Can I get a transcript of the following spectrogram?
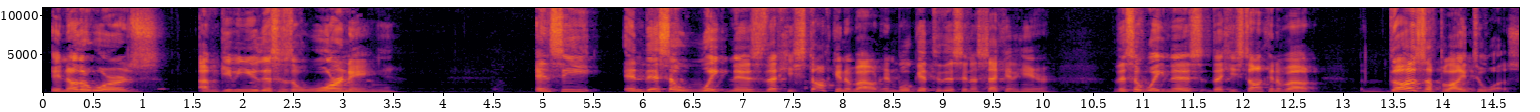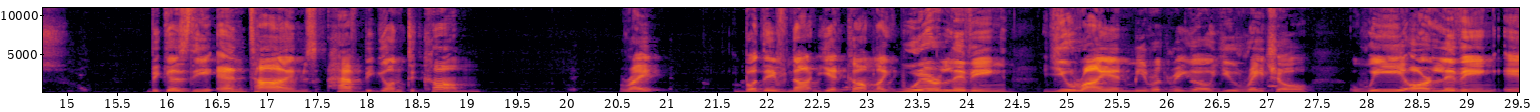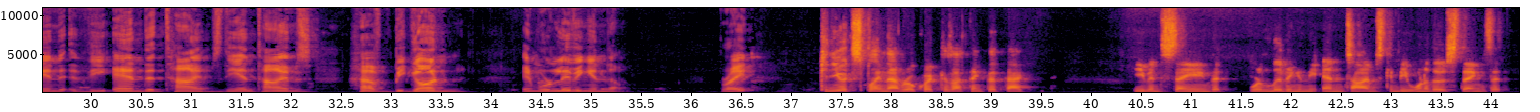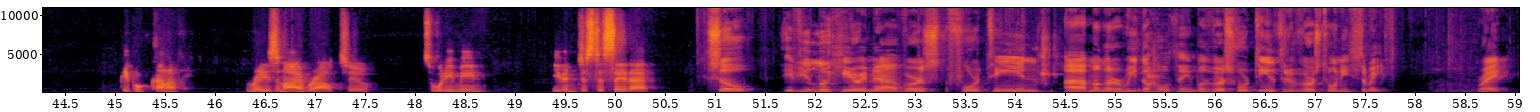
In other words, I'm giving you this as a warning. And see, in this awakeness that he's talking about, and we'll get to this in a second here, this awakeness that he's talking about does apply to us because the end times have begun to come, right? But they've not yet come. Like we're living, you Ryan, me Rodrigo, you Rachel, we are living in the end times. The end times have begun and we're living in them. Right? Can you explain that real quick cuz I think that that even saying that we're living in the end times can be one of those things that people kind of raise an eyebrow to. So what do you mean even just to say that? So if you look here in uh, verse 14, uh, I'm not going to read the whole thing, but verse 14 through verse 23, right? It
